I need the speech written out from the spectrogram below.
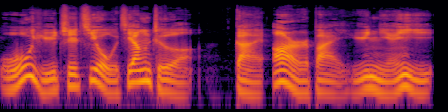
无虞之旧疆者，改二百余年矣。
